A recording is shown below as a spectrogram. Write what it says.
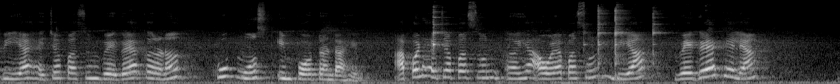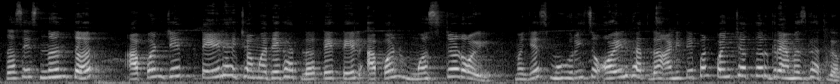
बिया ह्याच्यापासून वेगळ्या करणं खूप मोस्ट इम्पॉर्टंट आहे. आपण ह्याच्यापासून ह्या आवळ्यापासून बिया वेगळ्या केल्या तसेच नंतर आपण जे तेल ह्याच्यामध्ये घातलं ते तेल आपण मस्टर्ड ऑइल म्हणजेच मोहरीचं ऑइल घातलं आणि ते पण पंच्याहत्तर ग्रॅमच घातलं.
